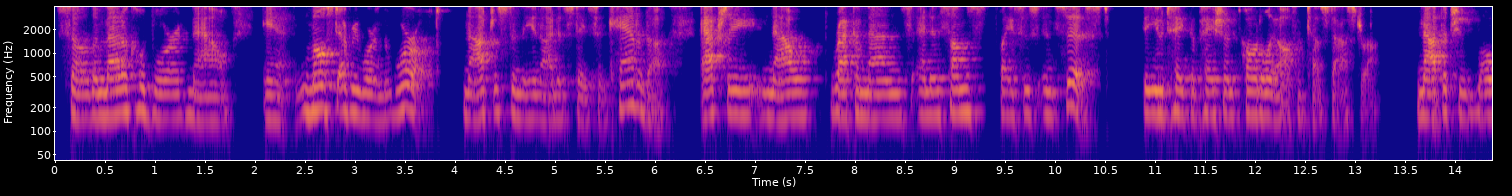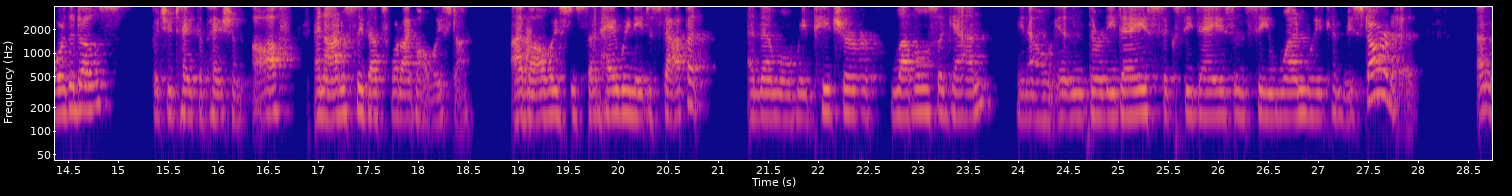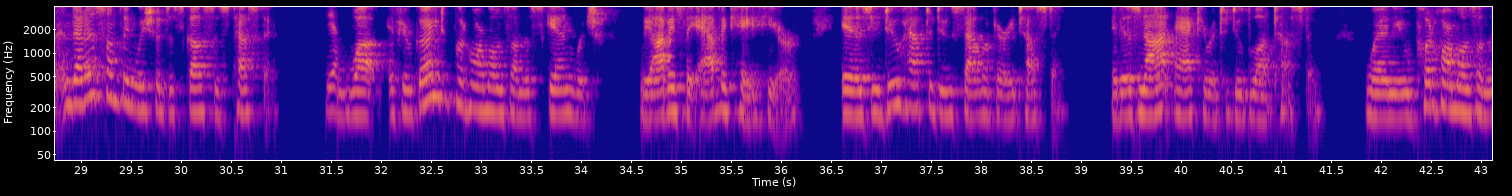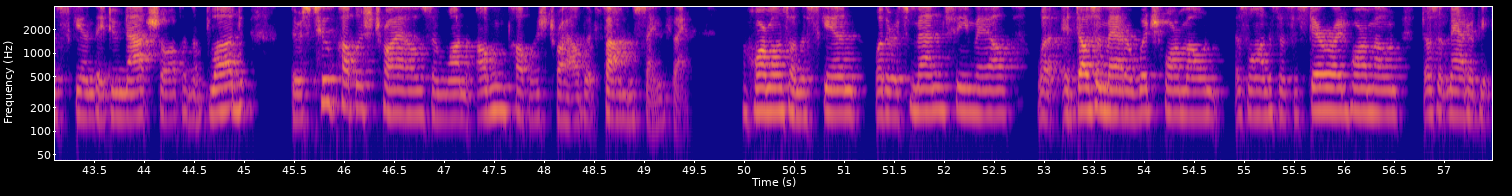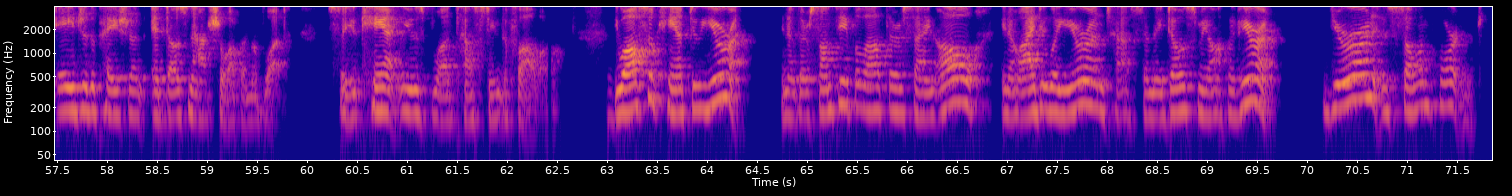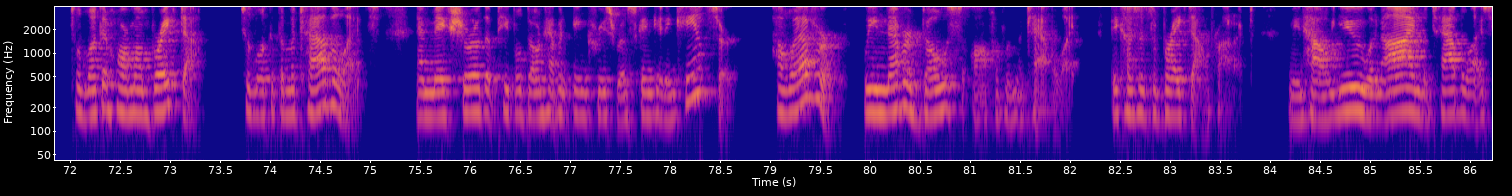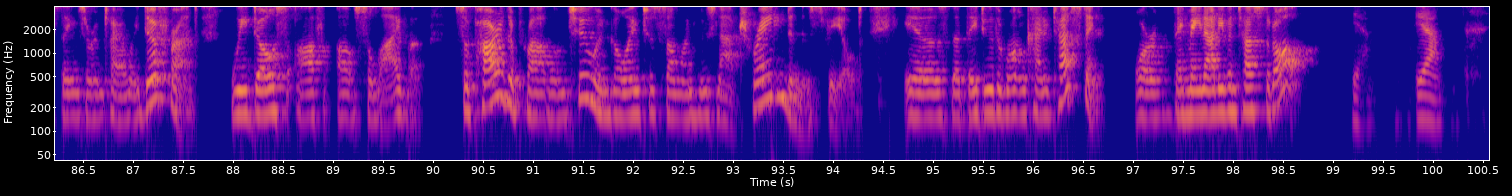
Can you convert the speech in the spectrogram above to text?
So the medical board now, and most everywhere in the world, not just in the United States and Canada, actually now recommends and in some places insist that you take the patient totally off of testosterone. Not that you lower the dose, but you take the patient off. And honestly, that's what I've always done. I've always just said, hey, we need to stop it. And then we'll repeat your levels again, you know, in 30 days, 60 days, and see when we can restart it. And, and that is something we should discuss is testing. Yeah. What if you're going to put hormones on the skin, which we obviously advocate here, is you do have to do salivary testing. It is not accurate to do blood testing. When you put hormones on the skin, they do not show up in the blood. There's two published trials and one unpublished trial that found the same thing. Hormones on the skin, whether it's men, female, it doesn't matter which hormone, as long as it's a steroid hormone, doesn't matter the age of the patient, it does not show up in the blood. So you can't use blood testing to follow. Mm-hmm. You also can't do urine. You know, there's some people out there saying, oh, you know, I do a urine test and they dose me off of urine. Urine is so important to look at hormone breakdown. to look at the metabolites and make sure that people don't have an increased risk in getting cancer. However, we never dose off of a metabolite because it's a breakdown product. I mean, how you and I metabolize things are entirely different. We dose off of saliva. So, part of the problem, too, in going to someone who's not trained in this field is that they do the wrong kind of testing, or they may not even test at all. Yeah. Yeah.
